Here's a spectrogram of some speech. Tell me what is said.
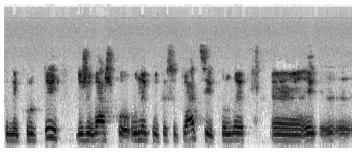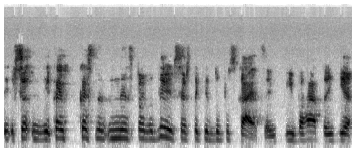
не крути, дуже важко уникнути ситуації, коли е, е, е, все якась не- несправедливість все ж таки допускається, і багато є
